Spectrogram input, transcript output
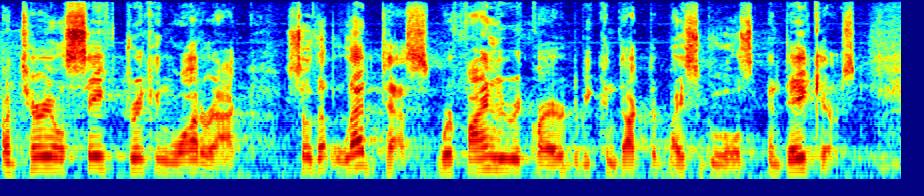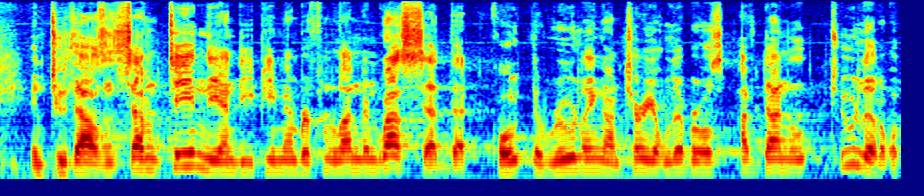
Ontario's Safe Drinking Water Act so that lead tests were finally required to be conducted by schools and daycares. In 2017, the NDP member from London West said that, quote, the ruling Ontario Liberals have done too little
